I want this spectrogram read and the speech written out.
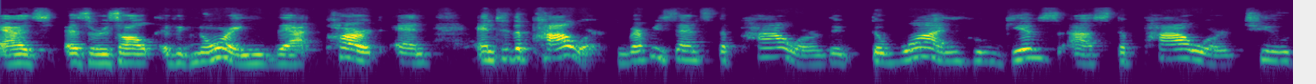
as as a result of ignoring that part. And and to the power represents the power the the one who gives us the power to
